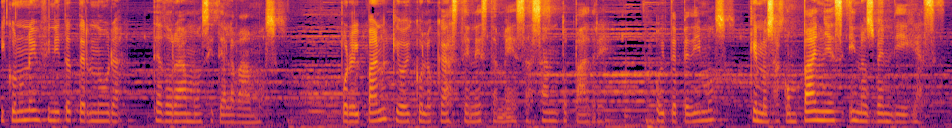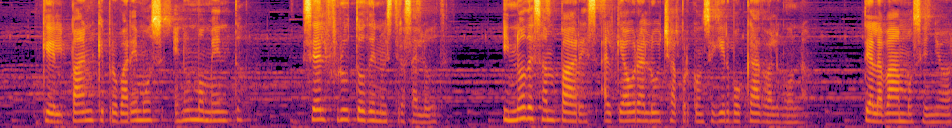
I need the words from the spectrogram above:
y con una infinita ternura te adoramos y te alabamos. Por el pan que hoy colocaste en esta mesa, Santo Padre, hoy te pedimos que nos acompañes y nos bendigas. Que el pan que probaremos en un momento sea el fruto de nuestra salud y no desampares al que ahora lucha por conseguir bocado alguno. Te alabamos, Señor,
